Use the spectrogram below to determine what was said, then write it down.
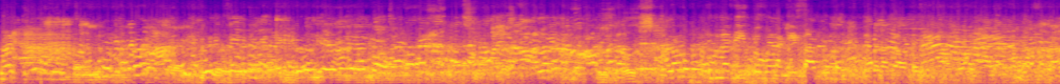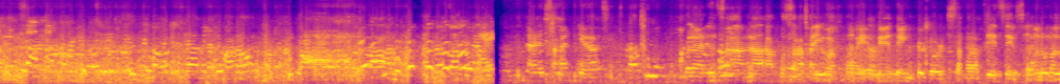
Alam mo kung na dito, may nakita ko lang talaga ako. Dahil sa kanya, wala rin sana ako sa katayuan ko ngayon. Kaya thank you Lord sa mga blessings. Ano man.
